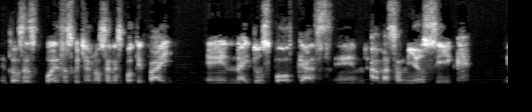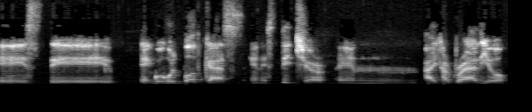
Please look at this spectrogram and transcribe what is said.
Entonces puedes escucharnos en Spotify, en iTunes Podcast, en Amazon Music, este, en Google Podcast, en Stitcher, en iHeartRadio,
